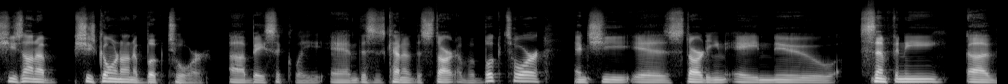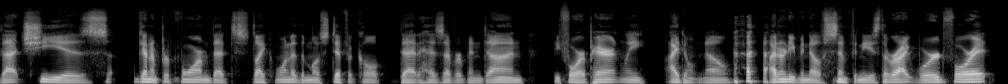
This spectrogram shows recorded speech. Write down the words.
she's on a she's going on a book tour uh basically and this is kind of the start of a book tour and she is starting a new symphony uh, that she is going to perform that's like one of the most difficult that has ever been done before apparently i don't know i don't even know if symphony is the right word for it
